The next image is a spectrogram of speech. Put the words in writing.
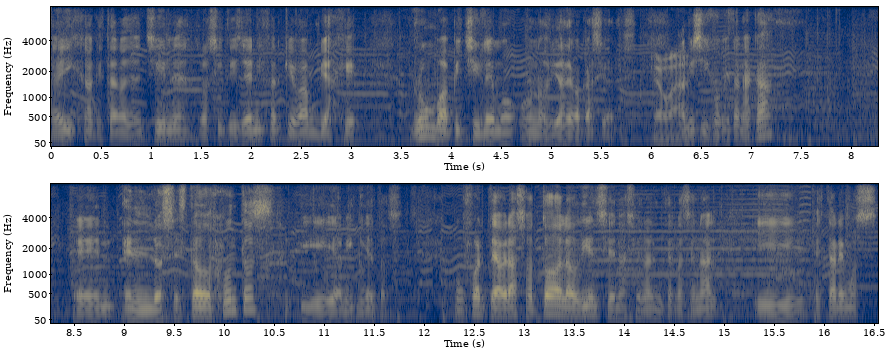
e hija que están allá en Chile, Rosita y Jennifer, que van viaje rumbo a Pichilemo unos días de vacaciones. A mis hijos que están acá, en, los Estados juntos y a mis nietos. Un fuerte abrazo a toda la audiencia nacional e internacional y estaremos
